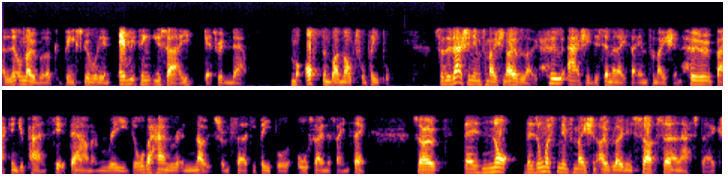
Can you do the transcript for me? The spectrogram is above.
a little notebook being scribbled in. Everything you say gets written down, often by multiple people. So there's actually an information overload. Who actually disseminates that information? Who back in Japan sits down and reads all the handwritten notes from 30 people all saying the same thing? So there's not there's almost an information overload in certain aspects,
